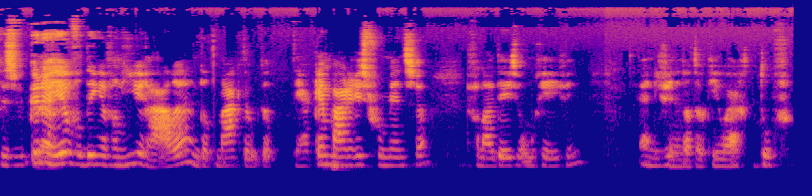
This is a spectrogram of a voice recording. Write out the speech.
Dus we kunnen heel veel dingen van hier halen. En dat maakt ook dat het herkenbaarder is voor mensen vanuit deze omgeving. En die vinden dat ook heel erg tof.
